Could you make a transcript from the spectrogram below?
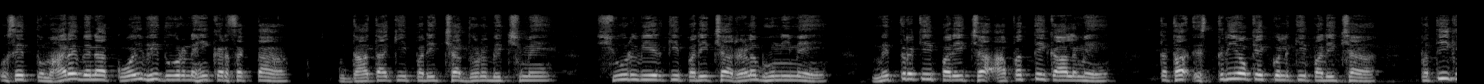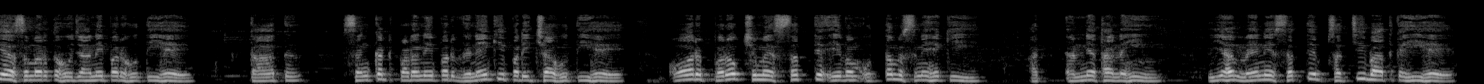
उसे तुम्हारे बिना कोई भी दूर नहीं कर सकता। दाता की परीक्षा दुर्भिक्ष में, शूरवीर की परीक्षा रणभूमि में, मित्र की परीक्षा आपत्ति काल में, तथा स्त्रियों के कुल की परीक्षा पति के असमर्थ हो जाने पर होती है। तात, संकट पड़ने पर विनय की परीक्षा होती है और परोक्ष में सत्य एवं उत्तम स्नेह की अन्यथा नहीं। यह मैंने सत्य, सच्ची बात कही है।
